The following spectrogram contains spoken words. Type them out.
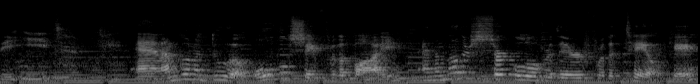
they eat. And I'm gonna do an oval shape for the body and another circle over there for the tail, okay?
